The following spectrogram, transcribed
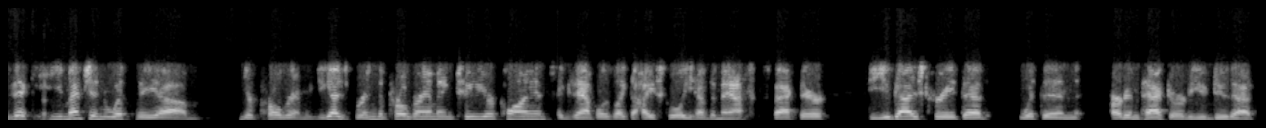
Vic, you mentioned with the, um, your programming, do you guys bring the programming to your clients? Example is like the high school, you have the masks back there. Do you guys create that within Art Impact, or do you do that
